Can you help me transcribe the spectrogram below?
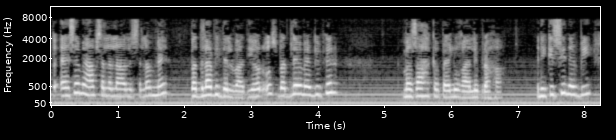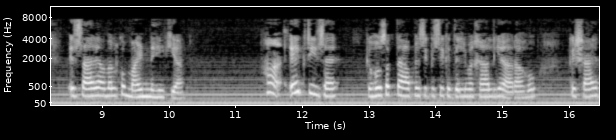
تو ایسے میں آپ صلی اللہ علیہ وسلم نے بدلہ بھی دلوا دیا اور اس بدلے میں بھی پھر مزاح کر پہلو غالب رہا۔ یعنی کسی نے بھی اس سارے عمل کو مائنڈ نہیں کیا۔ ہاں ایک چیز ہے کہ ہو سکتا ہے آپ میں سے کسی کے دل میں خیال یہ آ رہا ہو کہ شاید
